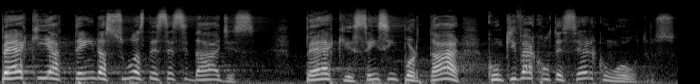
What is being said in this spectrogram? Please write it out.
Peque e atenda às suas necessidades. Peque sem se importar com o que vai acontecer com outros.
